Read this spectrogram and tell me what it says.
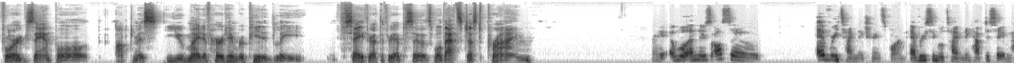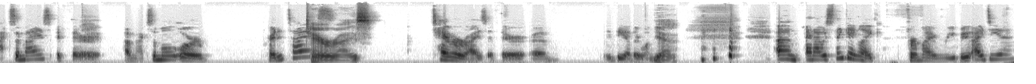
for Mm. example, Optimus, you might have heard him repeatedly say throughout the three episodes, well that's just Prime. right Uh, well and there's also every time they transform every single time they have to say maximize if they're a maximal or predatize Terrorize. terrorize if they're uh, the other one. Yeah. Um, and I was thinking like for my reboot idea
